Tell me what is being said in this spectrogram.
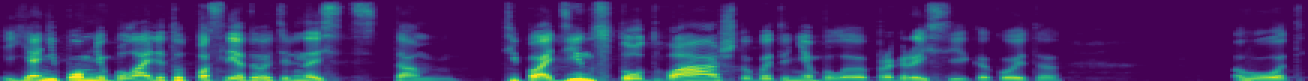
Я не помню, была ли тут последовательность там типа 1, 102, чтобы это не было прогрессии какой-то. Вот.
